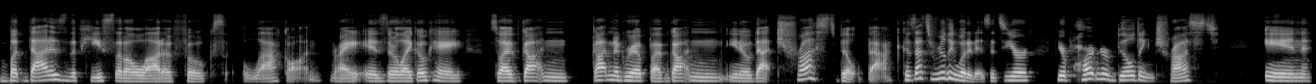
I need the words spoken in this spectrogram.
But that is the piece that a lot of folks lack on, right? Is they're like, okay, so I've gotten gotten a grip, I've gotten, you know, that trust built back because that's really what it is. It's your your partner building trust in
